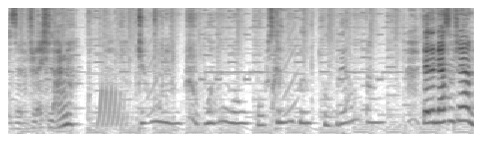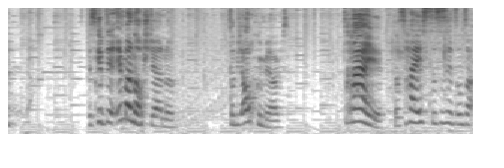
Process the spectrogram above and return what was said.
Ist er vielleicht lang? Der hat den ersten Stern. Es gibt ja immer noch Sterne. Das habe ich auch gemerkt. Drei. Das heißt, das ist jetzt unser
